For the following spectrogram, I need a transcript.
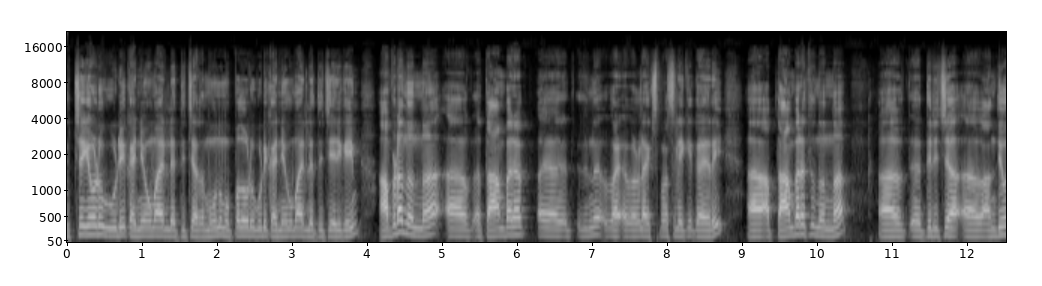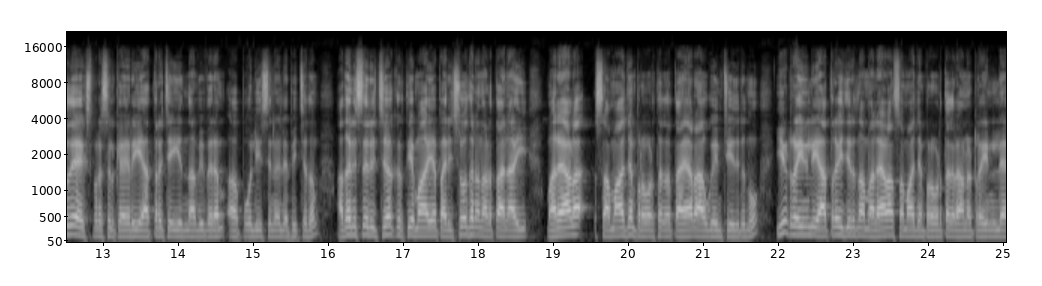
ഉച്ചയോടുകൂടി കന്യാകുമാരിയിൽ എത്തിച്ചേർന്ന്. മൂന്ന് മുപ്പതോടുകൂടി കന്യാകുമാരിയിൽ എത്തിച്ചേരുകയും അവിടെ നിന്ന് താമ്പര നിന്ന് വെള്ള എക്സ്പ്രസ്സിലേക്ക് കയറി താമ്പരത്ത് നിന്ന് തിരിച്ച് അന്ത്യോദയ എക്സ്പ്രസ്സിൽ കയറി യാത്ര ചെയ്യുന്ന വിവരം പോലീസിന് ലഭിച്ചതും അതനുസരിച്ച് കൃത്യമായ പരിശോധന നടത്താനായി മലയാള സമാജം പ്രവർത്തകർ തയ്യാറാവുകയും ചെയ്തിരുന്നു. ഈ ട്രെയിനിൽ യാത്ര ചെയ്തിരുന്ന മലയാള സമാജം പ്രവർത്തകരാണ് ട്രെയിനിലെ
